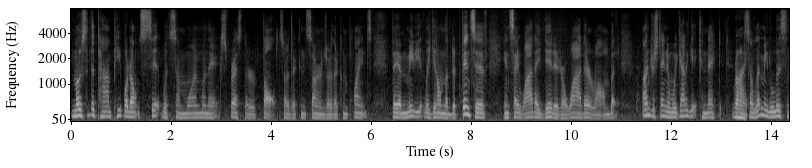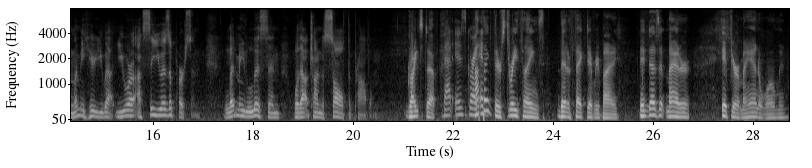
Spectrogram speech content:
most of the time people don't sit with someone when they express their thoughts or their concerns or their complaints. They immediately get on the defensive and say why they did it or why they're wrong. But understanding we got to get connected. Right. So let me listen. Let me hear you out. You are. I see you as a person. Let me listen without trying to solve the problem. Great stuff. That is great. I And- think there's three things that affect everybody. It doesn't matter if you're a man or woman,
